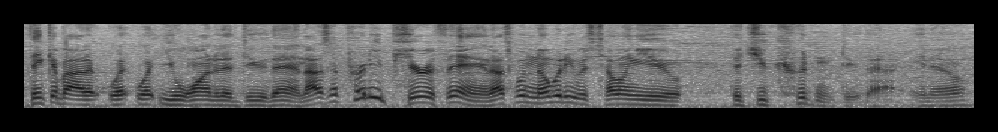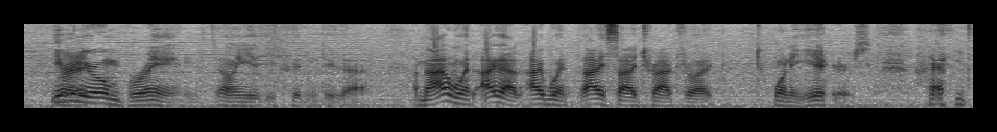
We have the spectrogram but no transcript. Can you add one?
think about it, what, what you wanted to do then. That was a pretty pure thing. That's when nobody was telling you that you couldn't do that, you know? Even Right. your own brain telling you that you couldn't do that. I mean, I went, I got, I went, I sidetracked for like 20 years. and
